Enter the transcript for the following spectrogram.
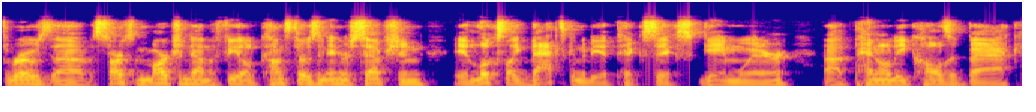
throws, uh, starts marching down the field. Kuntz throws an interception. It looks like that's going to be a pick six game winner. Uh, penalty calls it back.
